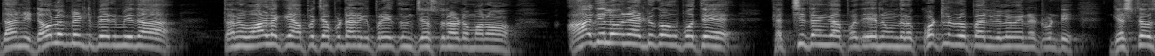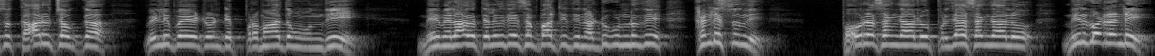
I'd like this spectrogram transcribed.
దాన్ని డెవలప్మెంట్ పేరు మీద తన వాళ్ళకి అప్పచెప్పడానికి ప్రయత్నం చేస్తున్నాడు మనం. ఆదిలోనే అడ్డుకోకపోతే ఖచ్చితంగా పదిహేను వందల కోట్ల రూపాయలు విలువైనటువంటి గెస్ట్ హౌస్ కారు చౌక వెళ్ళిపోయేటువంటి ప్రమాదం ఉంది. మేము ఎలాగో తెలుగుదేశం పార్టీ దీన్ని అడ్డుకుంటుంది? ఖండిస్తుంది. పౌర సంఘాలు ప్రజా సంఘాలు మీరు కూడా రండి.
